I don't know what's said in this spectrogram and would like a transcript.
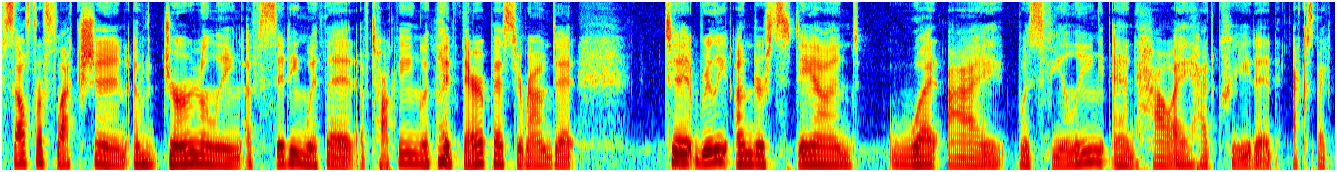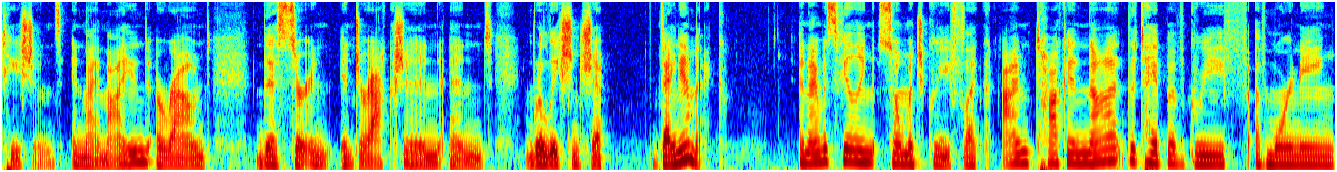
self reflection, of journaling, of sitting with it, of talking with my therapist around it to really understand what I was feeling and how I had created expectations in my mind around this certain interaction and relationship dynamic. And I was feeling so much grief. Like, I'm talking not the type of grief of mourning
